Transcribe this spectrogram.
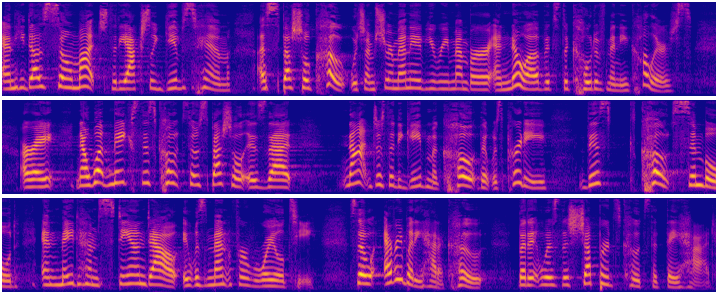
and he does so much that he actually gives him a special coat, which I'm sure many of you remember and know of. It's the coat of many colors. All right, now what makes this coat so special is that not just that he gave him a coat that was pretty, this coat symboled and made him stand out. It was meant for royalty. So everybody had a coat, but it was the shepherd's coats that they had.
